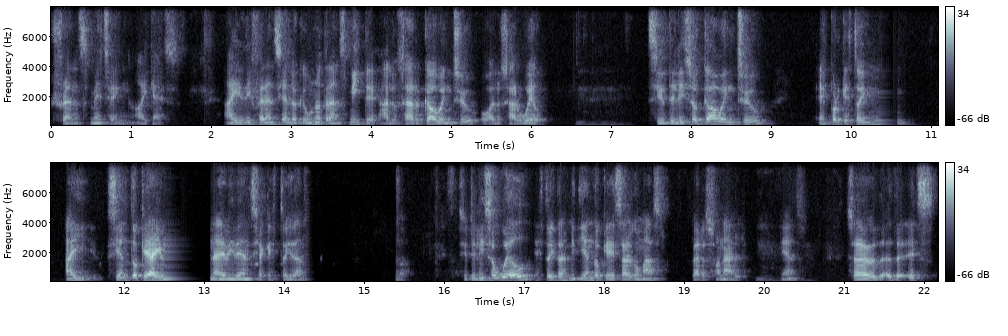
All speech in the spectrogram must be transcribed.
transmitting, I guess. Hay diferencia en lo que uno transmite al usar going to o al usar will. Si utilizo going to, es porque estoy, hay, siento que hay una evidencia que estoy dando. Si utilizo will, estoy transmitiendo que es algo más personal. Mm. Yes. So it's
